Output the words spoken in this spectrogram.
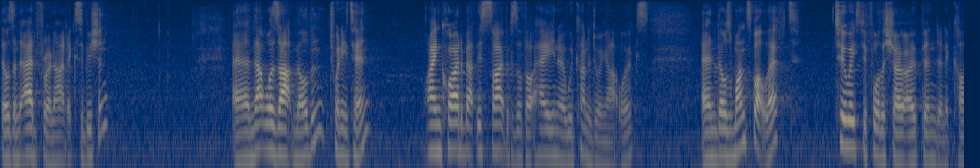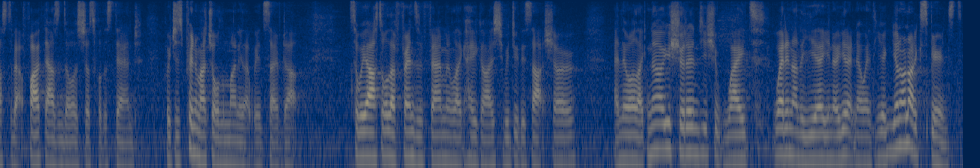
there was an ad for an art exhibition, and that was Art Melbourne 2010. I inquired about this site because I thought, hey, you know, we're kind of doing artworks, and there was one spot left. Two weeks before the show opened, and it cost about $5,000 just for the stand, which is pretty much all the money that we had saved up. So we asked all our friends and family, like, hey guys, should we do this art show? And they were like, no, you shouldn't. You should wait. Wait another year. You know, you don't know anything. You're, you're not experienced.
